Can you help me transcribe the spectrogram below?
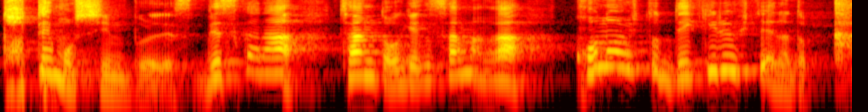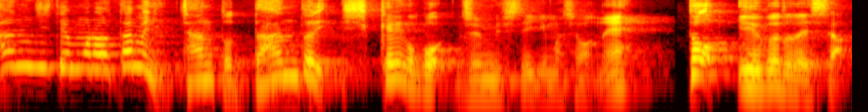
とてもシンプルです。ですから、ちゃんとお客様が、この人できる人やなと感じてもらうために、ちゃんと段取り、しっかりここ準備していきましょうね。ということでした。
